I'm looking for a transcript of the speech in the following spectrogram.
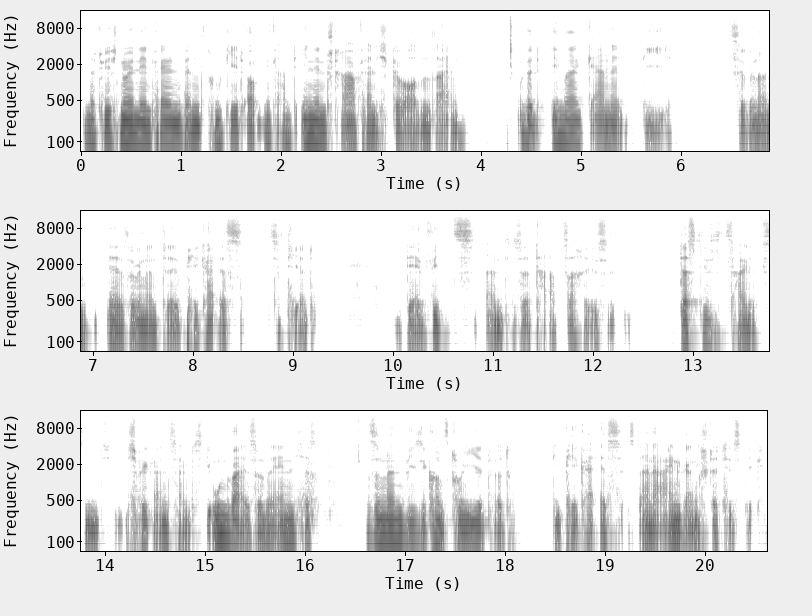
natürlich nur in den Fällen, wenn es darum geht, ob MigrantInnen straffällig geworden seien, wird immer gerne die sogenannte, äh, sogenannte PKS zitiert. Der Witz an dieser Tatsache ist, dass diese Zahl jetzt nicht, ich will gar nicht sagen, dass die unweise oder ähnliches, sondern wie sie konstruiert wird. Die PKS ist eine Eingangsstatistik.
